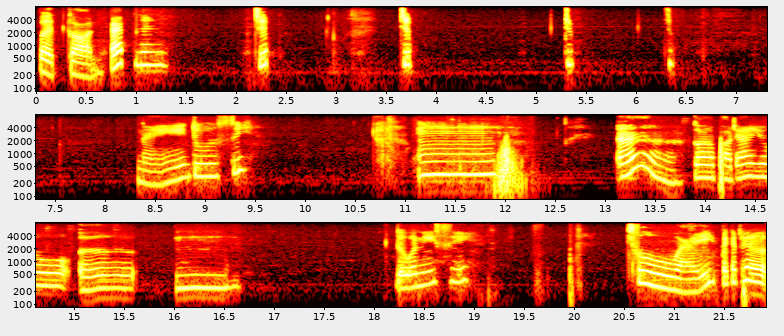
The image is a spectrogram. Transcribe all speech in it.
เปิดก่อนแป๊บหนึ่งจึ๊บจึ๊บจึ๊บจึ๊บไหนดูสิอืมอ่าก็พอได้อยู่ เออ อืมเดี๋ยววันนี้สิ สวย ไปกันเถอะ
